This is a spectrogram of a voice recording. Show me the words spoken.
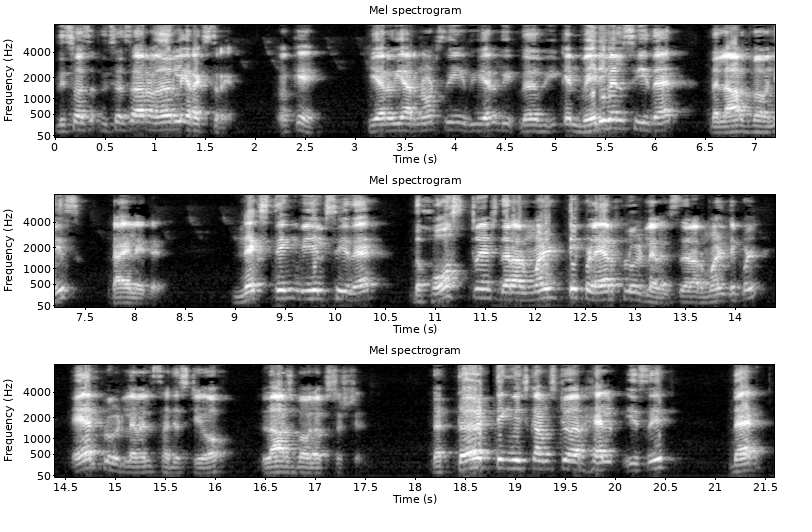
this was this is our earlier x-ray. Okay. Here we are not seeing here the, the, we can very well see that the large bowel is dilated. Next thing we will see that the host range there are multiple air fluid levels. There are multiple air fluid levels suggestive of large bowel obstruction. The third thing which comes to our help is it that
